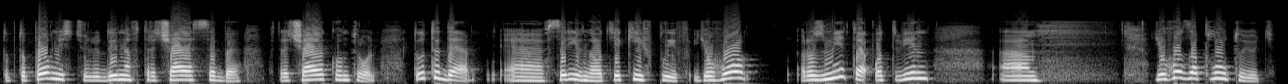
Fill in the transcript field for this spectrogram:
Тобто повністю людина втрачає себе, втрачає контроль. Тут іде е, все рівно, от який вплив. Його, розумієте, от він. Е, його заплутують.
